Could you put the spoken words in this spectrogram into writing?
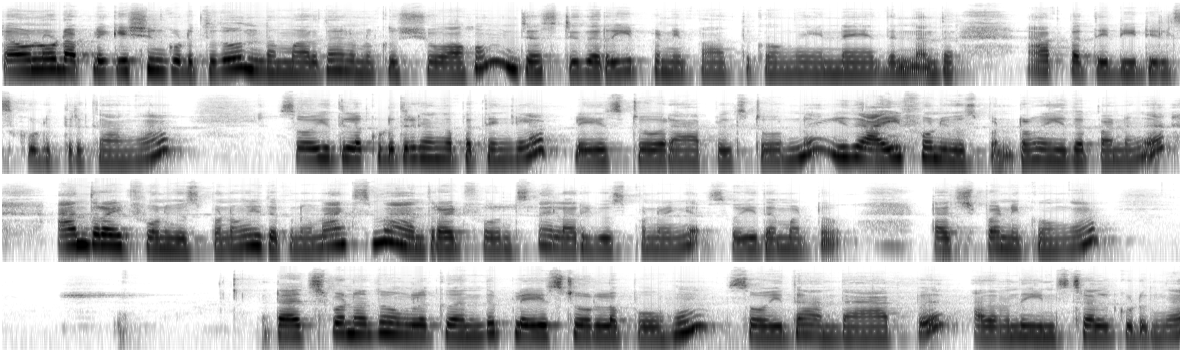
டவுன்லோட் அப்ளிகேஷன் கொடுத்ததும் இந்த மாதிரி தான் நமக்கு ஷோ ஆகும். ஜஸ்ட் இதை ரீட் பண்ணி பார்த்துக்கோங்க என்ன ஏதுன்னு அந்த ஆப் பற்றி டீட்டெயில்ஸ் கொடுத்துருக்காங்க. ஸோ இதில் கொடுத்துருக்காங்க பார்த்தீங்களா? ப்ளே ஸ்டோர் ஆப்பிள் ஸ்டோர்னு இது ஐஃபோன் யூஸ் பண்ணுறவங்க இதை பண்ணுங்கள் ஆண்ட்ராய்ட் ஃபோன் யூஸ் பண்ணுவோம் இதை பண்ணுங்கள் மேக்ஸிமம் ஆண்ட்ராய்ட் ஃபோன்ஸ் தான் எல்லோரும் யூஸ் பண்ணுவீங்க. ஸோ இதை மட்டும் டச் பண்ணிக்கோங்க. டச் பண்ணதும் உங்களுக்கு வந்து ப்ளே ஸ்டோரில் போகும். ஸோ இதான் அந்த ஆப்பு அதை வந்து இன்ஸ்டால் கொடுங்க.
